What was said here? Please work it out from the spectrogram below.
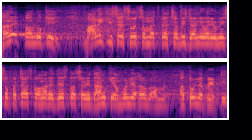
हर एक पहलू की बारीकी से सोच समझकर 26 जनवरी 1950 को हमारे देश को संविधान की अमूल्य अतुल्य भेंट दी।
